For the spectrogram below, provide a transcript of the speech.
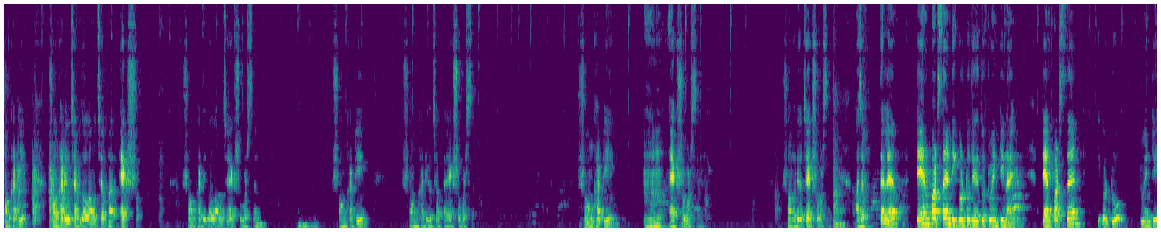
সংখ্যাটি সংখ্যাটি হচ্ছে আমি ধরলাম হচ্ছে আপনার একশো। সংখ্যাটি ধরলাম হচ্ছে একশো পার্সেন্ট সংখ্যাটি সংখ্যাটি হচ্ছে আপনার একশো পার্সেন্ট সংখ্যাটি, একশো পার্সেন্ট সংখ্যাটি হচ্ছে একশো পার্সেন্ট আচ্ছা তাহলে টেন পার্সেন্ট ইকুয়াল টু যেহেতু twenty nine ten percent equal to twenty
